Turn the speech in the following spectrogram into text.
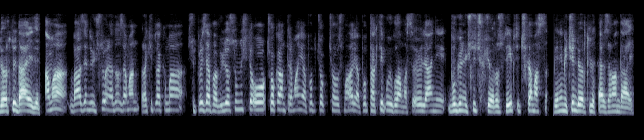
Dörtlü daha iyidir. Ama bazen de üçlü oynadığın zaman rakip takıma sürpriz yapabiliyorsun. İşte o çok antrenman yapıp çok çalışmalar yapıp taktik uygulaması. Öyle hani bugün üçlü çıkıyoruz deyip de çıkamazsın. Benim için dörtlü her zaman daha iyi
